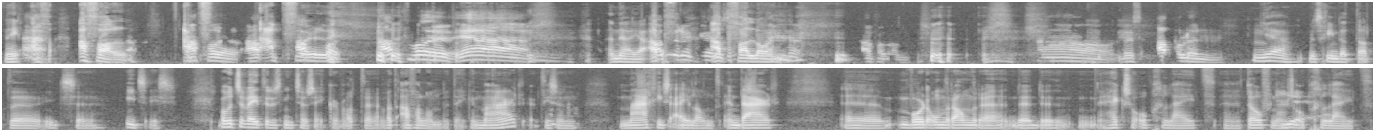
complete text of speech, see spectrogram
Nee, af- afval. Apfel. Apfel. Apfel. Ja. Nou ja, keus. Avalon. Avalon. Oh, dus appelen. Ja, misschien dat dat eh, iets, eh, iets is. Maar goed, ze weten dus niet zo zeker wat, eh, wat Avalon betekent. Maar het is een magisch eiland en daar eh, worden onder andere de, de heksen opgeleid, eh, tovenaars Yeah. opgeleid.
